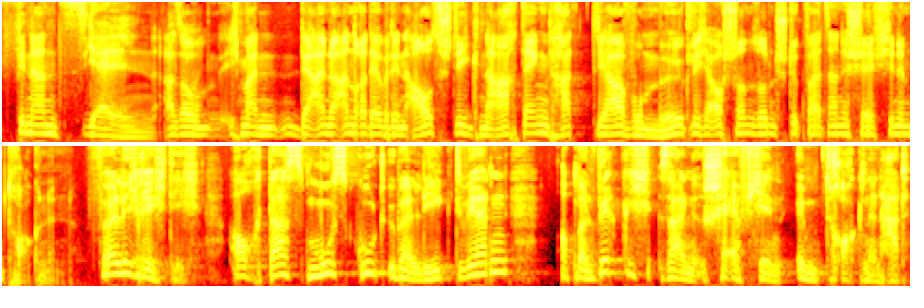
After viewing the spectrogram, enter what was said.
finanziellen? Also ich meine, der eine oder andere, der über den Ausstieg nachdenkt, hat ja womöglich auch schon so ein Stück weit seine Schäfchen im Trockenen. Völlig richtig. Auch das muss gut überlegt werden, ob man wirklich seine Schäfchen im Trockenen hat.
